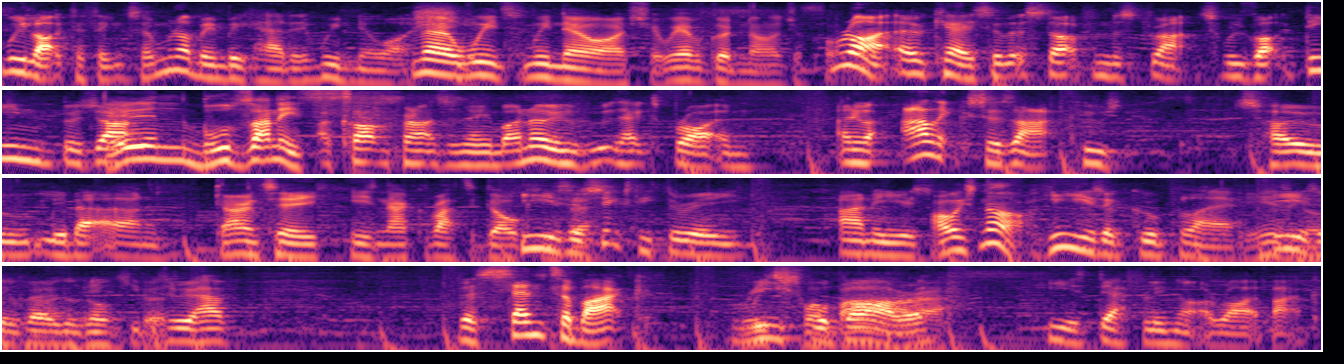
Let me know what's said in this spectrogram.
We like to think so. We're not being big-headed. We know our No, shit. we we know our shit. We have a good knowledge of football. Right. Okay. So let's start from the scratch. We've got Dean Buzak. Dean Bouzanis. I can't pronounce his name, but I know he was ex Brighton. And you got Alex Zazak, who's totally better than him. Guarantee he's an acrobatic goalkeeper. He's a 63, and he is oh, he's not. he is a good player. He He is is, a a, very player. good goalkeeper. good. So we have the centre back, Reece Wabara. He is definitely not a right back.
